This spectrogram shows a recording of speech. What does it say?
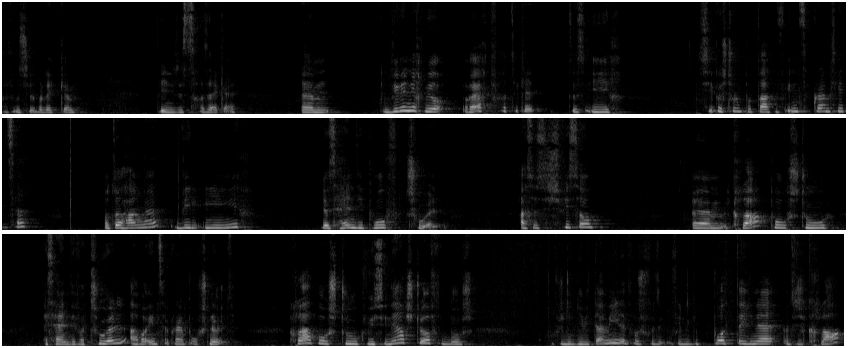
also muss ich überlegen, wie ich das sagen kann. Ähm, wie wenn ich mir rechtfertige, dass ich sieben Stunden pro Tag auf Instagram sitze oder hänge, weil ich das Handy braucht für die Schule. Also es ist wie so, ähm, klar brauchst du ein Handy für die Schule, aber Instagram brauchst du nicht. Klar brauchst du gewisse Nährstoffe, du brauchst verschiedene Vitamine, du brauchst verschiedene Proteine, das ist klar,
